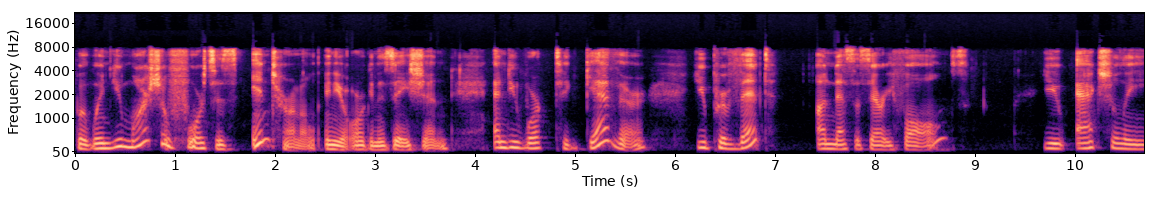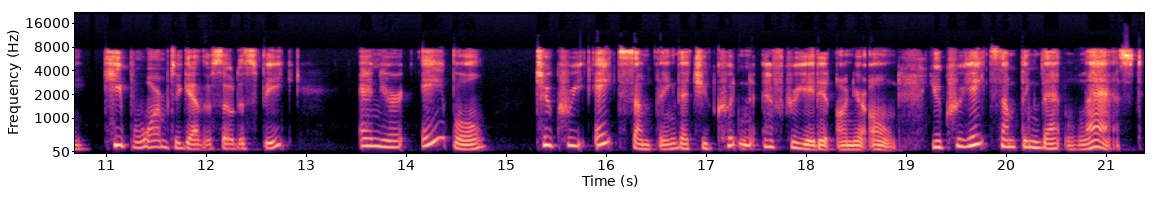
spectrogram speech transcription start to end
But when you marshal forces internal in your organization and you work together, you prevent unnecessary falls. You actually keep warm together, so to speak, and you're able to create something that you couldn't have created on your own. You create something that lasts.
